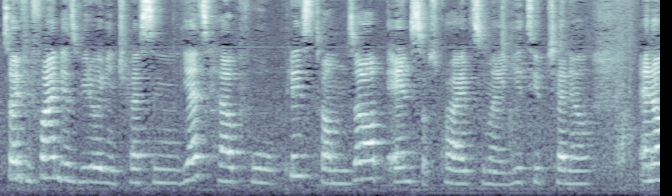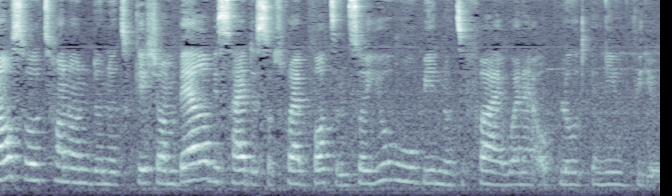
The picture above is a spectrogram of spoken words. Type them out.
So if you find this video interesting yet helpful please thumbs up and subscribe to my youtube channel. And also turn on the notification bell beside the subscribe button so you will be notified when i upload a new video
